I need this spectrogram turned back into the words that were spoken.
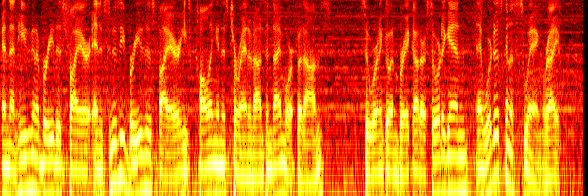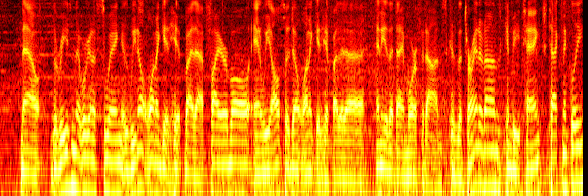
And then he's going to breathe his fire. And as soon as he breathes his fire, he's calling in his Pteranodons and Dimorphodons. So we're going to go and break out our sword again. And we're just going to swing, right? Now, the reason that we're going to swing is we don't want to get hit by that fireball. And we also don't want to get hit by the, uh, any of the Dimorphodons. Because the Pteranodons can be tanked, technically.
